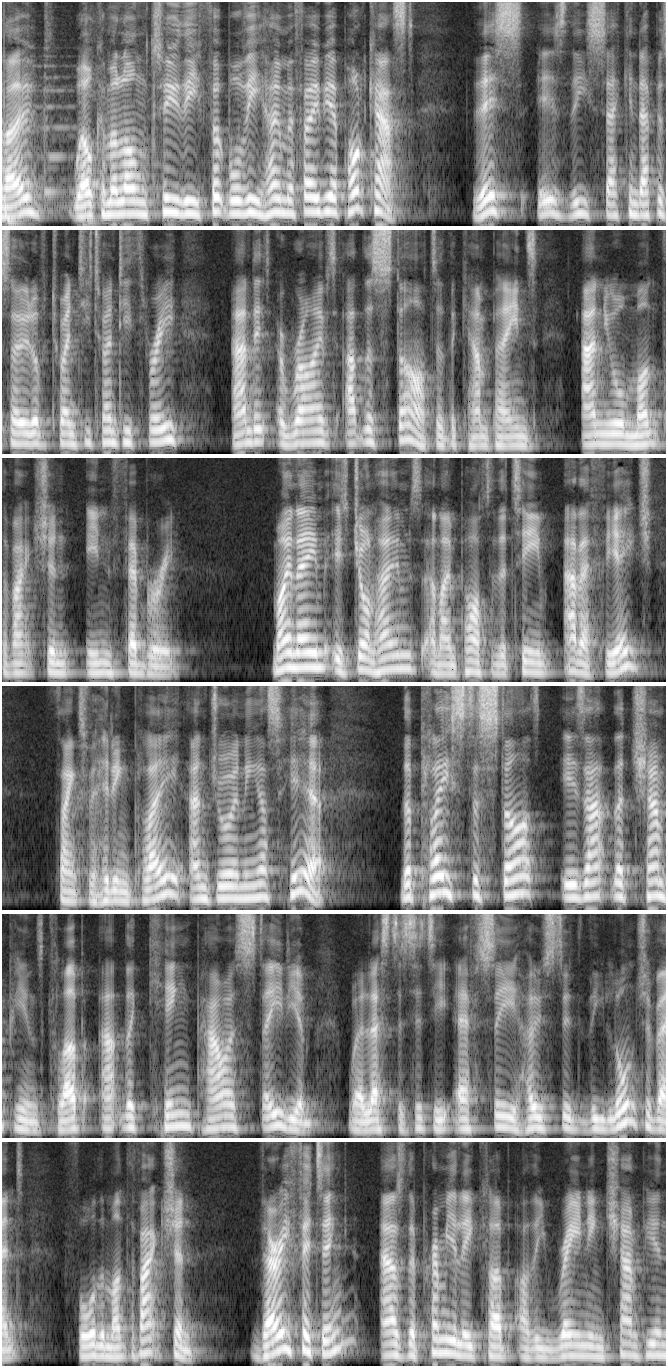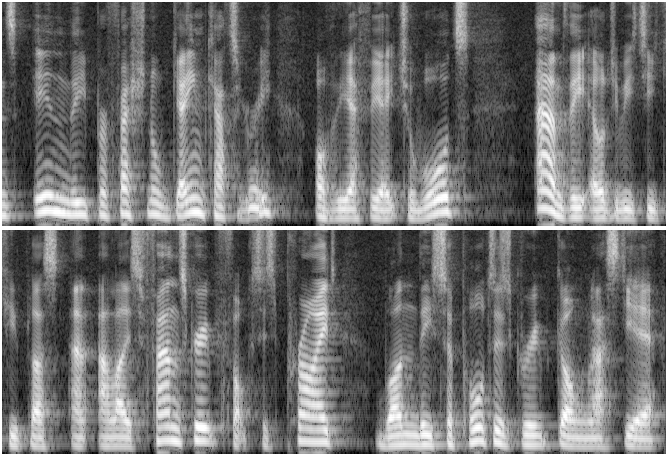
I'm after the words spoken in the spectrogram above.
Hello, welcome along to the Football v Homophobia podcast. This is the second episode of 2023, and it arrives at the start of the campaign's annual month of action in February. My name is John Holmes, and I'm part of the team at FVH. Thanks for hitting play and joining us here. The place to start is at the Champions Club at the King Power Stadium, where Leicester City FC hosted the launch event for the month of action. Very fitting, as the Premier League club are the reigning champions in the professional game category of the FVH Awards, and the LGBTQ plus and allies fans group, Foxes Pride, won the supporters group gong last year.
